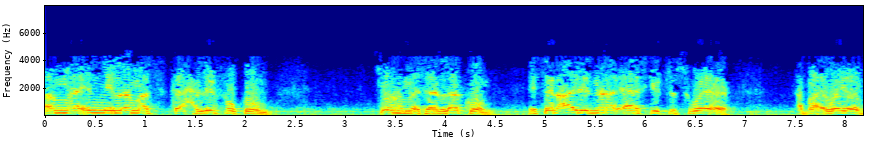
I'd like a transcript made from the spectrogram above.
أما إني لما استحلفكم تهمة لكم he said I did not ask you to swear by way of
